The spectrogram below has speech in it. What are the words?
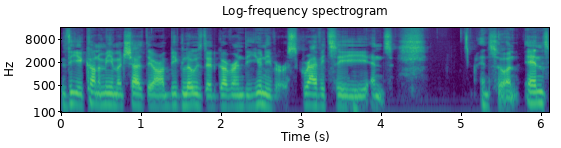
the economy much as there are big laws that govern the universe gravity and and so on. And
